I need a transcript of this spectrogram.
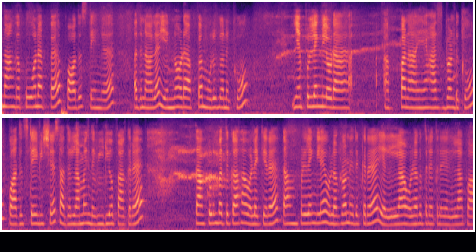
நாங்கள் போனப்போ ஃபாதர்ஸ் டேங்க அதனால என்னோட அப்பா முருகனுக்கும் என் பிள்ளைங்களோட அப்பா நான் என் ஹஸ்பண்டுக்கும் ஃபாதர்ஸ் டே விஷஸ் அதுவும் இல்லாமல் இந்த வீடியோ பார்க்குற தான் குடும்பத்துக்காக உழைக்கிற தான் பிள்ளைங்களே உலகம்னு இருக்கிற எல்லா உலகத்தில் இருக்கிற எல்லா பா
